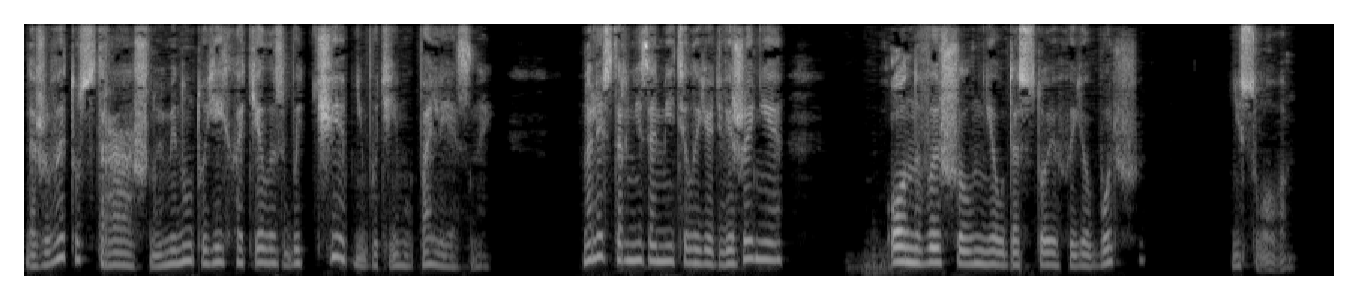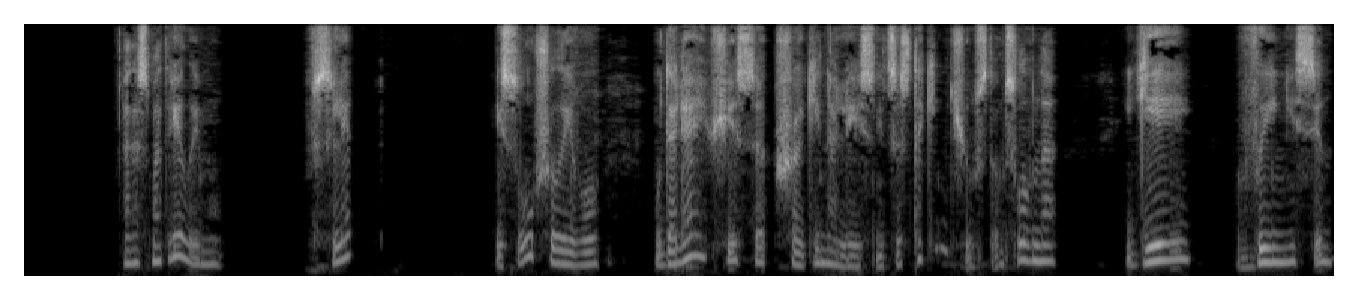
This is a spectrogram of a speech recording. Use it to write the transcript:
Даже в эту страшную минуту ей хотелось быть чем-нибудь ему полезной. Но Лестер не заметил ее движения. Он вышел, не удостоив ее больше ни словом. Она смотрела ему вслед и слушала его удаляющиеся шаги на лестнице с таким чувством, словно ей вынесен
